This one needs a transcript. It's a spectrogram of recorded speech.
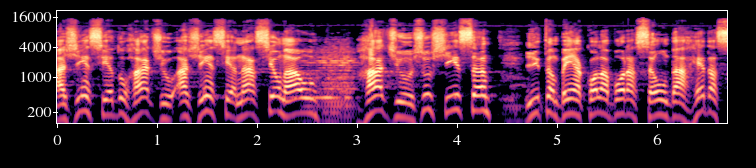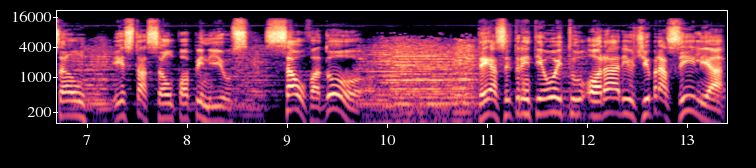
Agência do Rádio, Agência Nacional, Rádio Justiça e também a colaboração da redação Estação Pop News Salvador. 10h38, horário de Brasília.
